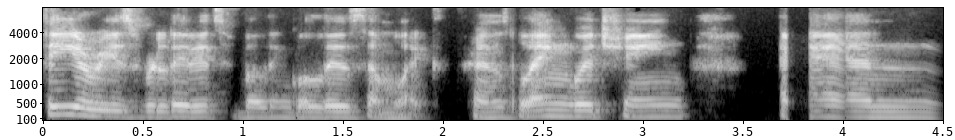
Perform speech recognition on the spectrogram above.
theories related to bilingualism, like translanguaging and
